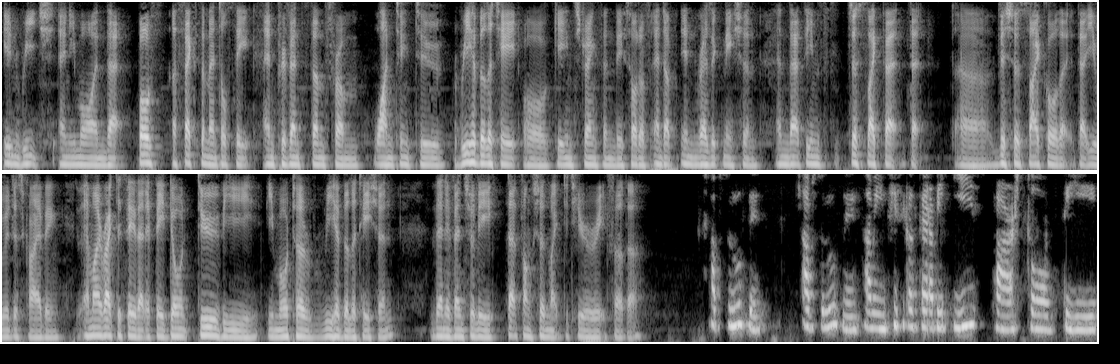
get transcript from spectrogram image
in reach anymore, and that both affects the mental state and prevents them from wanting to rehabilitate or gain strength, and they sort of end up in resignation. And that seems just like that that uh, vicious cycle that, that you were describing. Am I right to say that if they don't do the, the motor rehabilitation, then eventually that function might deteriorate further? Absolutely. Absolutely. I mean, physical therapy is part of the,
